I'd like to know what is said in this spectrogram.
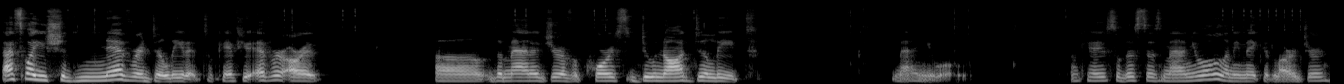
That's why you should never delete it. Okay, if you ever are uh, the manager of a course, do not delete manual. Okay, so this is manual. Let me make it larger.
